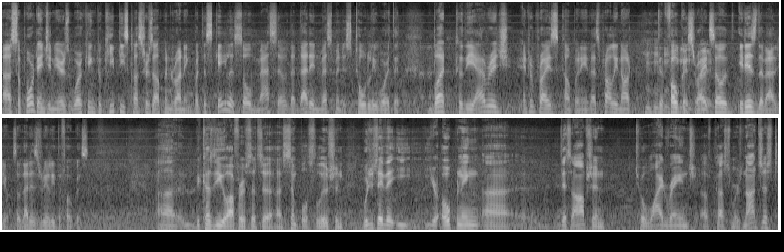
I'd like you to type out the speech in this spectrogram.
uh, support engineers working to keep these clusters up and running. But the scale is so massive that that investment is totally worth it. But to the average enterprise company, that's probably not the focus, right? right? So it is the value. So that is really the focus. Uh, because you offer such a, a, simple solution, would you say that you're opening uh, this option to a wide range of customers, not just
